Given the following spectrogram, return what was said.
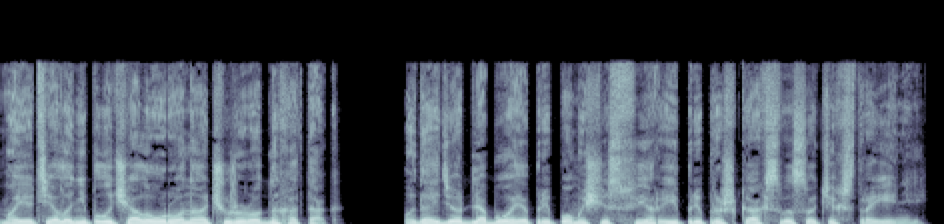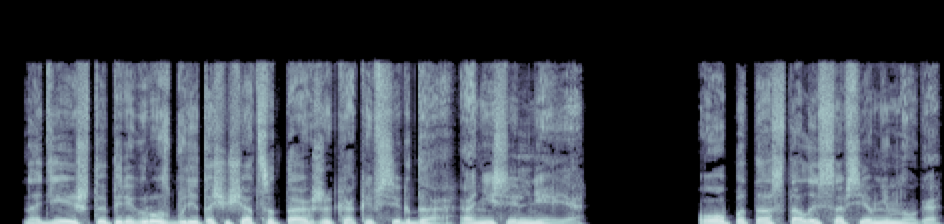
Мое тело не получало урона от чужеродных атак, Подойдет для боя при помощи сфер и при прыжках с высоких строений. Надеюсь, что перегруз будет ощущаться так же, как и всегда, а не сильнее. Опыта осталось совсем немного.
